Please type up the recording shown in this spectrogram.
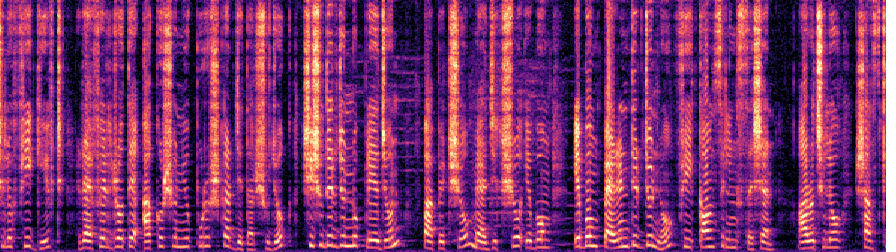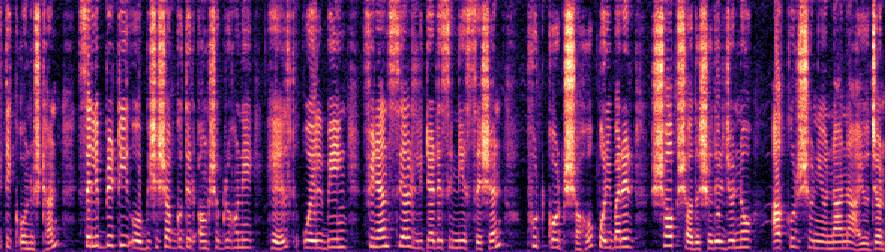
ছিল ফ্রি গিফট র্যাফেল ড্রতে আকর্ষণীয় পুরস্কার জেতার সুযোগ, শিশুদের জন্য play zone puppet show magic show এবং এবং প্যারেন্টদের জন্য ফ্রি কাউন্সেলিং সেশন আরও ছিল সাংস্কৃতিক অনুষ্ঠান। সেলিব্রিটি ও বিশেষজ্ঞদের অংশগ্রহণে হেলথ ওয়েলবিং ফিনান্সিয়াল লিটারেসি নিয়ে সেশন ফুড কোর্ট সহ পরিবারের সব সদস্যদের জন্য আকর্ষণীয় নানা আয়োজন।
